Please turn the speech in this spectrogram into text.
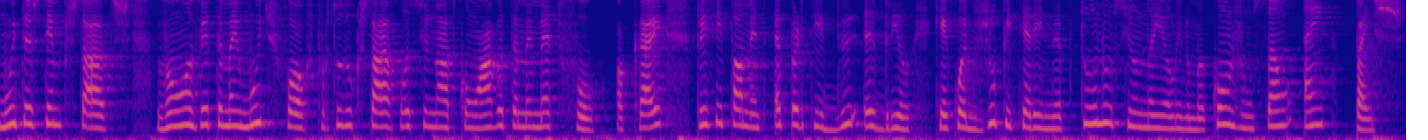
muitas tempestades, vão haver também muitos fogos, por tudo o que está relacionado com água também mete fogo, ok? Principalmente a partir de abril, que é quando Júpiter e Neptuno se unem ali numa conjunção em peixe,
